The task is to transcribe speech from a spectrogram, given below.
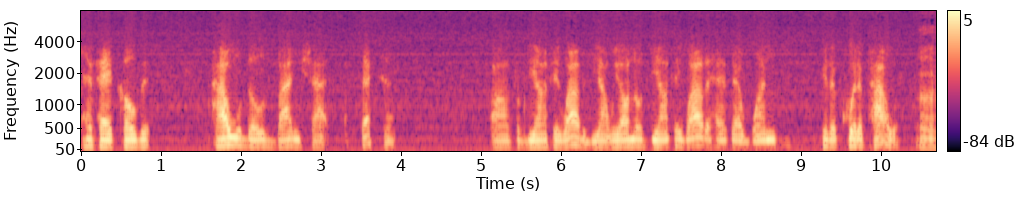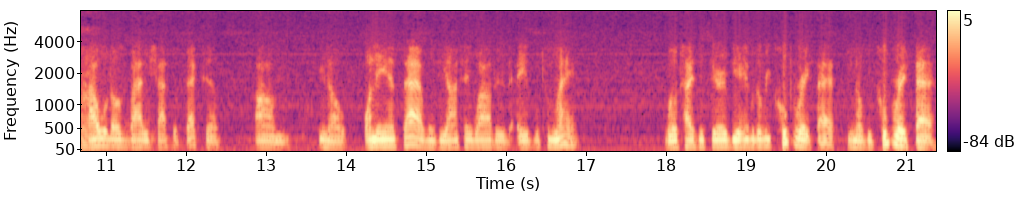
has had COVID. How will those body shots affect him? Um, from Deontay Wilder, Deont- we all know Deontay Wilder has that one hitter quitter power. Mhm. How will those body shots affect him? Um, you know, on the inside when Deontay Wilder is able to land, will Tyson Fury be able to recuperate fast? You know, recuperate fast,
